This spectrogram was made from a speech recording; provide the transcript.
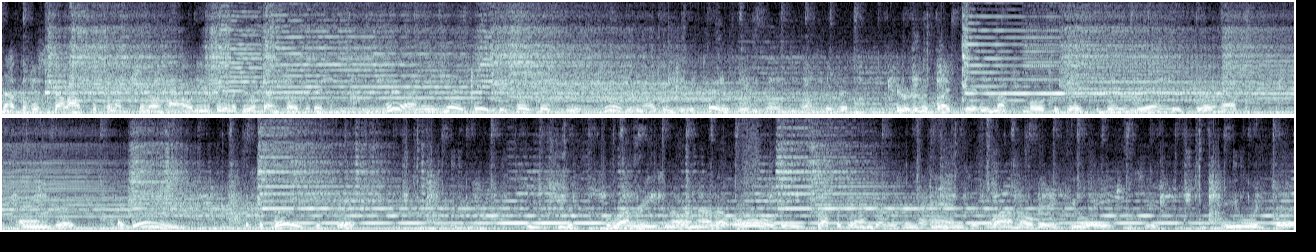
Now, could you spell out the connection, or how do you feel that you have done so sufficiently? Well, I mean, the whole question of children, I think, is a terribly important one, because children are quite clearly much more suggestible than the average grown-up. And uh, again, suppose that, uh, that for one reason or another, all the propaganda was in the hands of one or very few agencies. You would uh,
